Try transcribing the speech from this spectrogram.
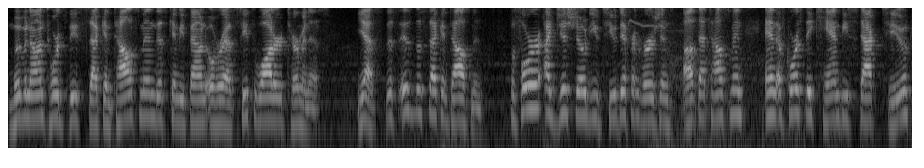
Moving on towards the second talisman, this can be found over at Seethewater Terminus. Yes, this is the second talisman. Before, I just showed you two different versions of that talisman, and of course they can be stacked too.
